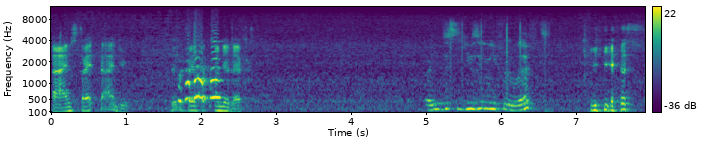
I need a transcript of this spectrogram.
Ah, I'm straight behind you. Little bit on your left. Are you just using me for lift? yes.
